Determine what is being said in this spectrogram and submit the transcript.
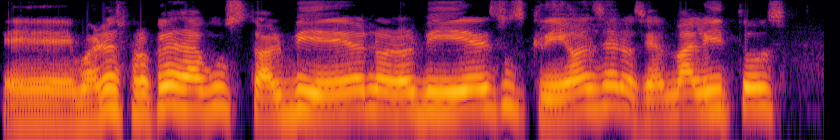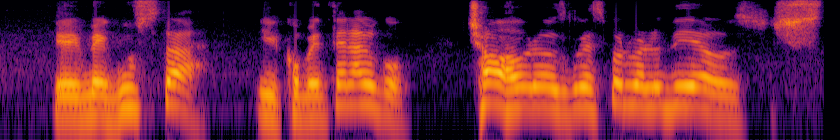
Eh, bueno, espero que les haya gustado el video, no lo olviden, suscríbanse, no sean malitos, me gusta y comenten algo. Chao, bros, gracias por ver los videos.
